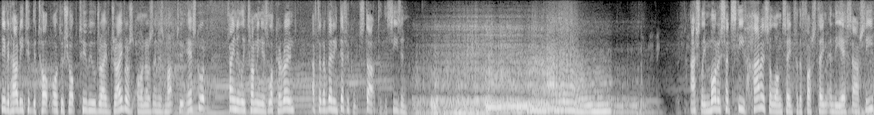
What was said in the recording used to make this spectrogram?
David Hardy took the top Auto Shop two-wheel drive driver's honours in his Mark II Escort, finally turning his luck around after a very difficult start to the season. Ashley Morris had Steve Harris alongside for the first time in the SRC,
